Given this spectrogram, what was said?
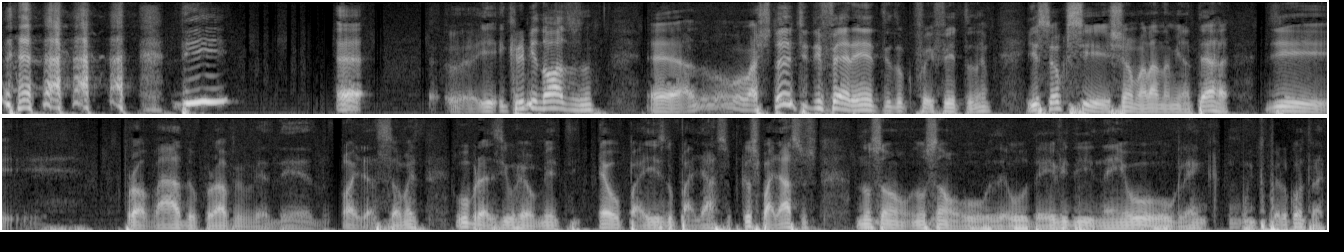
de é, criminosos, né? É, bastante diferente do que foi feito, né? Isso é o que se chama lá na minha terra de provado o próprio veneno. Olha só, mas o Brasil realmente é o país do palhaço, porque os palhaços não são, não são o, o David nem o Glenn, muito pelo contrário.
